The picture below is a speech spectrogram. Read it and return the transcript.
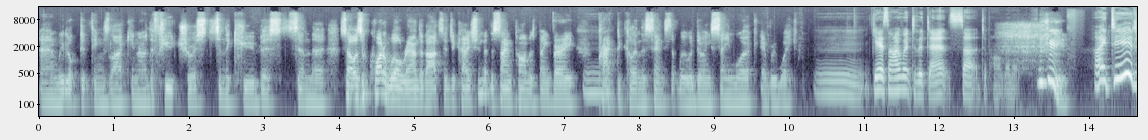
and we looked at things like you know the futurists and the cubists and the so it was a quite a well-rounded arts education at the same time as being very mm. practical in the sense that we were doing scene work every week mm. yes i went to the dance uh, department did you i did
